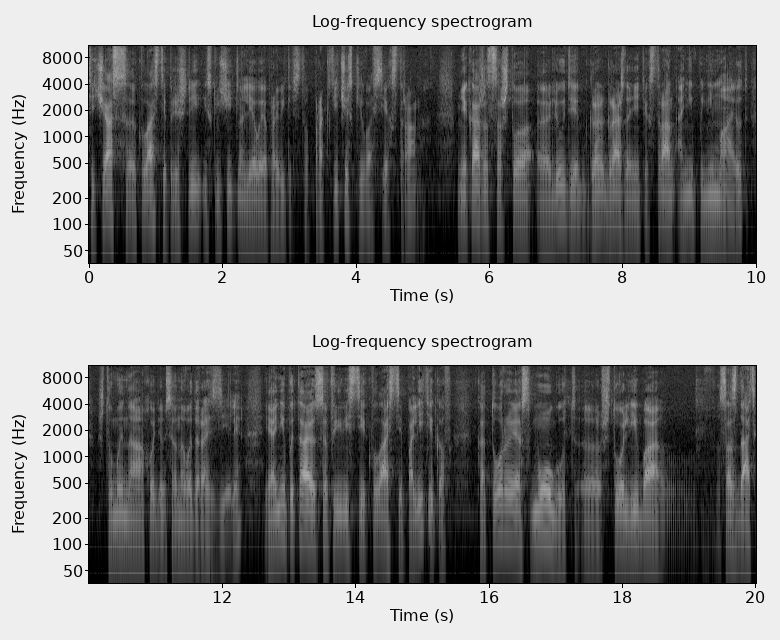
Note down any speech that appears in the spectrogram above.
Сейчас э, к власти пришли исключительно левое правительство, практически во всех странах. Мне кажется, что э, люди, граждане этих стран, они понимают, что мы находимся на водоразделе, и они пытаются привести к власти политиков, которые смогут э, что-либо создать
